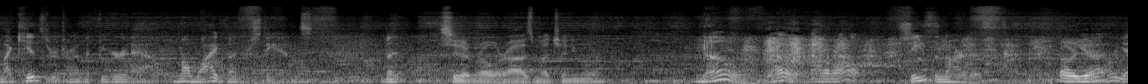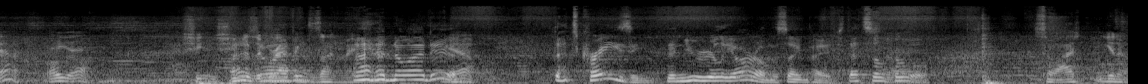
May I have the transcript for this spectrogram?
my kids are trying to figure it out. My wife understands, but she doesn't roll her eyes much anymore. no, no, not at all. She's an artist. Oh yeah. Oh yeah. Oh yeah. She she I was a no graphic idea. design major. I had no idea. yeah. That's crazy. Then you really are on the same page. That's so cool. So I, you know,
